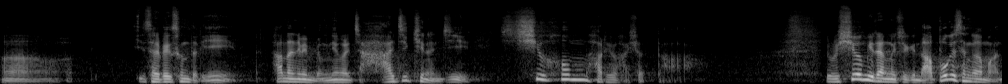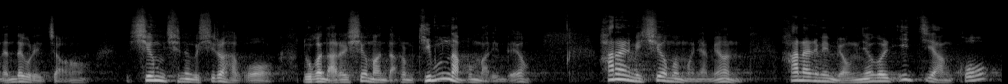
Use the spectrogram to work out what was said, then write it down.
어, 이스라엘 백성들이 하나님의 명령을 잘 지키는지 시험하려 하셨다. 여러분 시험이라는 것이 나쁘게 생각하면 안 된다고 그랬죠. 시험 치는 거 싫어하고 누가 나를 시험한다. 그럼 기분 나쁜 말인데요. 하나님의 시험은 뭐냐면 하나님의 명령을 잊지 않고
